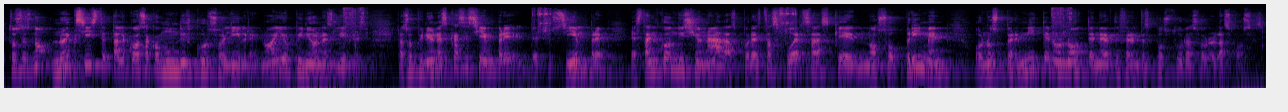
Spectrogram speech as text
Entonces, no, no existe tal cosa como un discurso libre, no hay opiniones libres. Las opiniones casi siempre, de hecho siempre, están condicionadas por estas fuerzas que nos oprimen o nos permiten o no tener diferentes posturas sobre las cosas.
